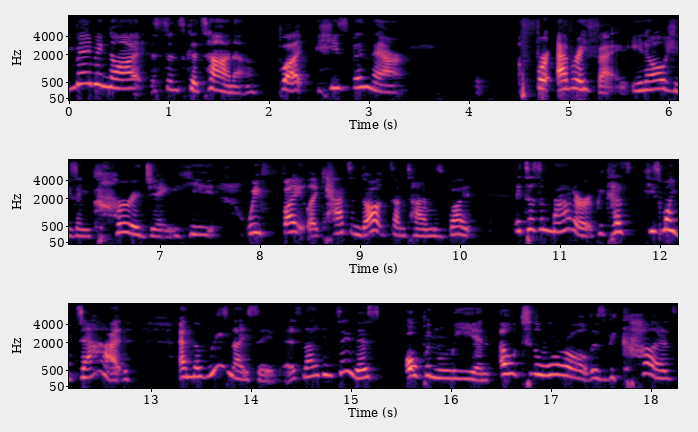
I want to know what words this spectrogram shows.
Maybe not since Kitana, but he's been there for everything. You know, he's encouraging. He we fight like cats and dogs sometimes, but it doesn't matter because he's my dad. And the reason I say this, and I can say this openly and out to the world, is because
